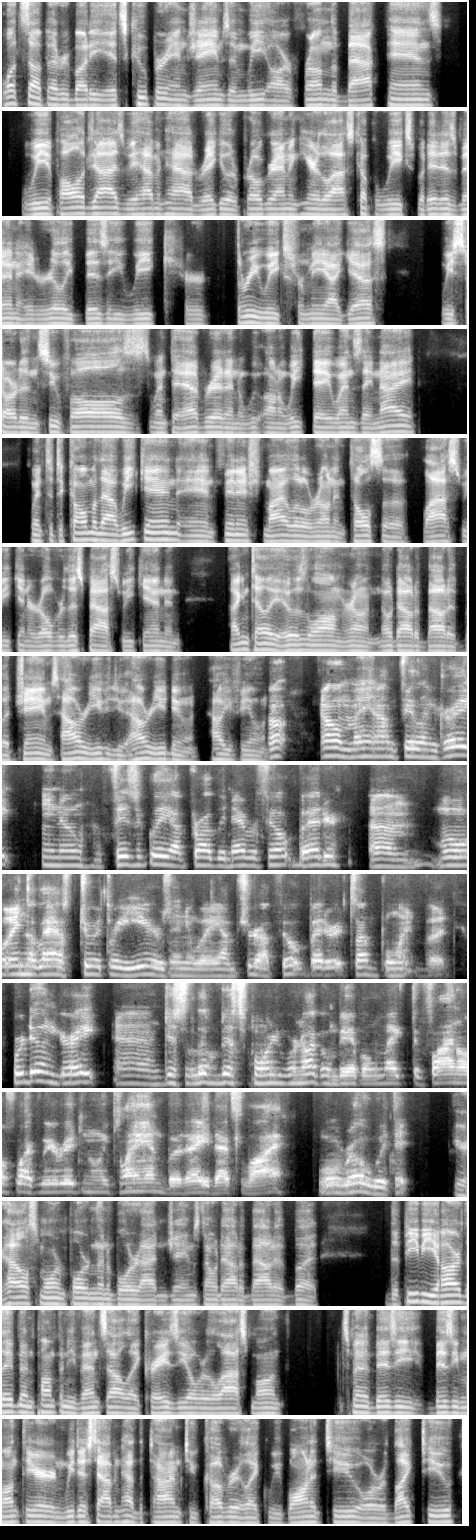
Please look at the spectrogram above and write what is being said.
What's up, everybody? It's Cooper and James, and we are from the back pens. We apologize. We haven't had regular programming here the last couple weeks, but it has been a really busy week or three weeks for me, I guess. We started in Sioux Falls, went to Everett and on a weekday Wednesday night, went to Tacoma that weekend, and finished my little run in Tulsa last weekend or over this past weekend. And I can tell you it was a long run, no doubt about it. But James, how are you? How are you doing? How are you feeling? Oh, oh man, I'm feeling great. You know, physically, I've probably never felt better. Um, well, in the last two or three years, anyway. I'm sure I felt better at some point, but we're doing great. And uh, just a little disappointed we're not going to be able to make the finals like we originally planned. But hey, that's life. We'll roll with it. Your health's more important than a bull riding, James. No doubt about it. But the PBR, they've been pumping events out like crazy over the last month. It's been a busy, busy month here, and we just haven't had the time to cover it like we wanted to or would like to.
